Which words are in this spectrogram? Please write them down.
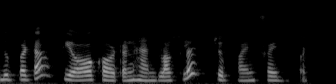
Dupatta pure cotton hand ബ്ലോക്കിൽ two point five dupatta.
